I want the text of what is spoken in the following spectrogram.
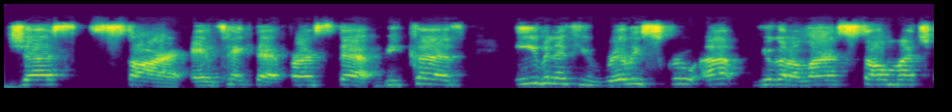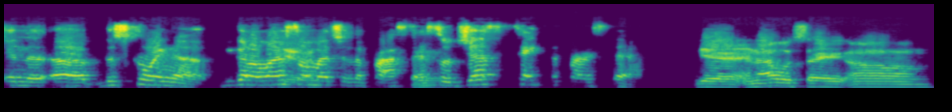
just start and take that first step because even if you really screw up, you're going to learn so much in the uh, the screwing up. You're going to learn so much in the process. Yeah. So just take the first step. Yeah, and I would say, um,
